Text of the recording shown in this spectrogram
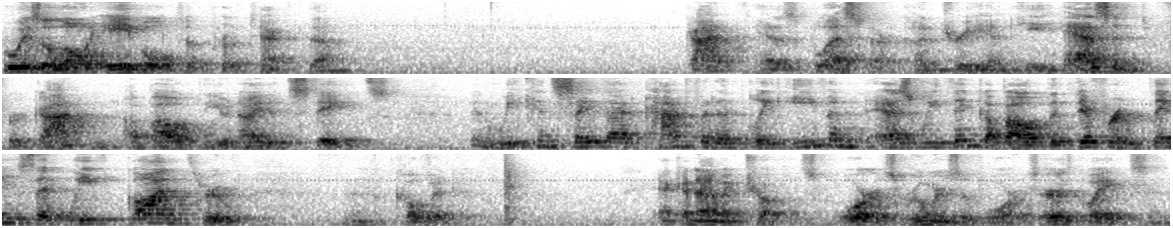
who is alone able to protect them. God has blessed our country and He hasn't forgotten about the United States. And we can say that confidently even as we think about the different things that we've gone through. COVID, economic troubles, wars, rumors of wars, earthquakes, and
